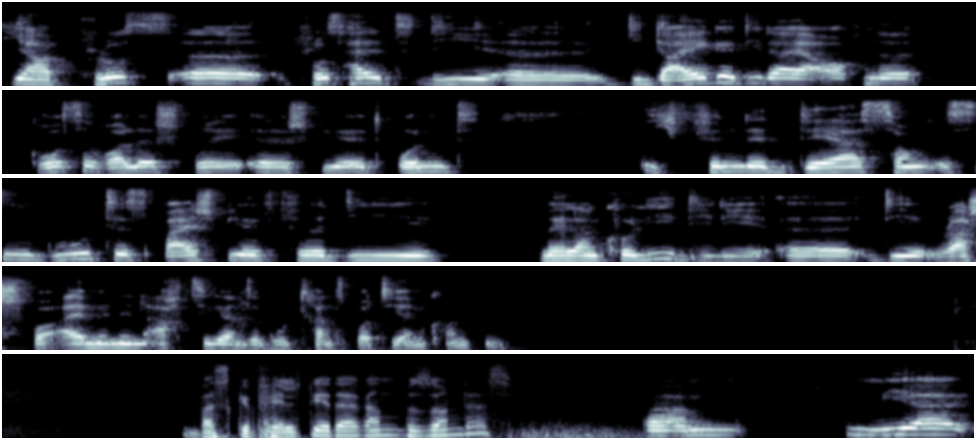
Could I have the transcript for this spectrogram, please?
Ja, plus, äh, plus halt die, äh, die Geige, die da ja auch eine große Rolle spre- äh, spielt. Und ich finde, der Song ist ein gutes Beispiel für die Melancholie, die die, äh, die Rush vor allem in den 80ern so gut transportieren konnten. Was gefällt dir daran besonders? Ähm, mir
